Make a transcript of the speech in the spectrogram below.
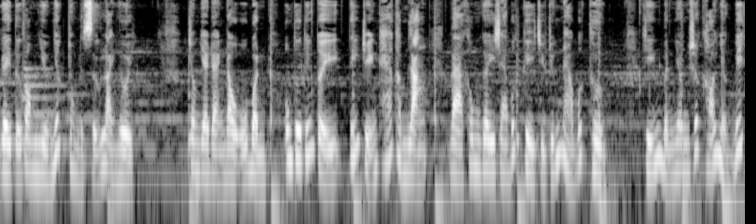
gây tử vong nhiều nhất trong lịch sử loài người. Trong giai đoạn đầu ủ bệnh, ung thư tuyến tụy tiến triển khá thầm lặng và không gây ra bất kỳ triệu chứng nào bất thường, khiến bệnh nhân rất khó nhận biết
